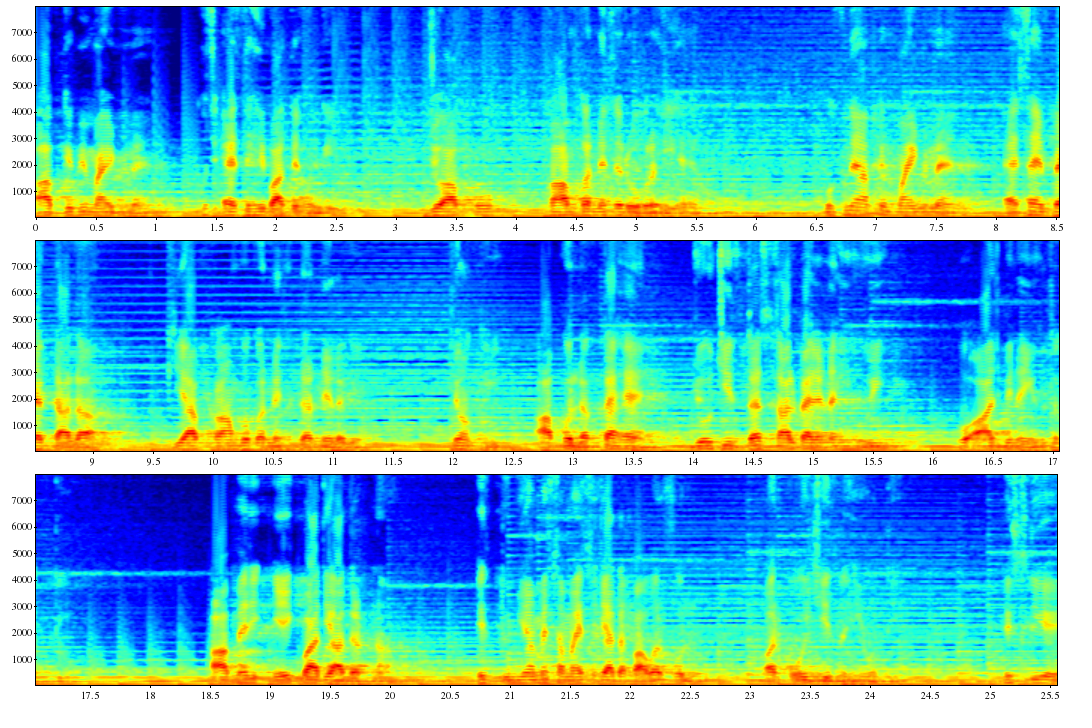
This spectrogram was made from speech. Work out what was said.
आपके भी माइंड में कुछ ऐसे ही बातें होंगी जो आपको काम करने से रोक रही है। उसने आपके माइंड में ऐसा इम्पैक्ट डाला कि आप काम को करने से डरने लगे। क्योंकि आपको लगता है जो चीज़ दस साल पहले नहीं हुई, वो आज भी नहीं हो सकती। आप मेरी एक बात याद रखना, इस दुनिया में समय से ज़्यादा पावरफुल और कोई चीज़ नहीं होती। इसलिए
